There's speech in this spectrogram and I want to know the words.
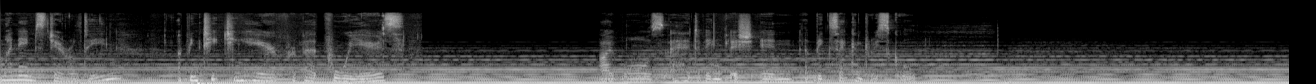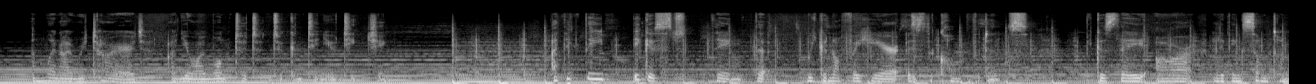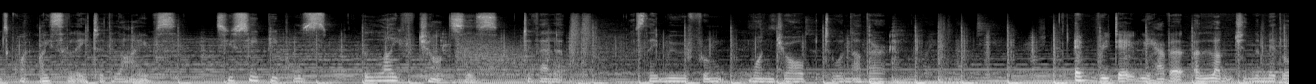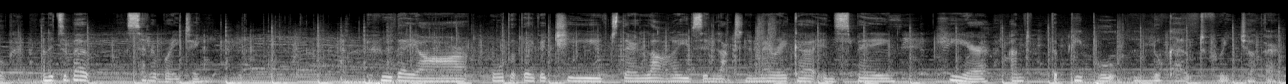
My name's Geraldine. I've been teaching here for about four years. I was a head of English in a big secondary school. And when I retired, I knew I wanted to continue teaching. I think the biggest thing that we can offer here is the confidence because they are living sometimes quite isolated lives. So you see people's life chances develop as they move from one job to another. Every day we have a, a lunch in the middle, and it's about celebrating who they are, all that they've achieved, their lives in Latin America, in Spain, here, and that people look out for each other.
